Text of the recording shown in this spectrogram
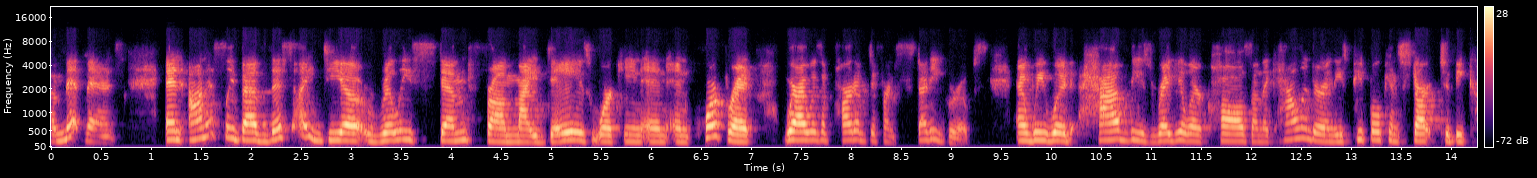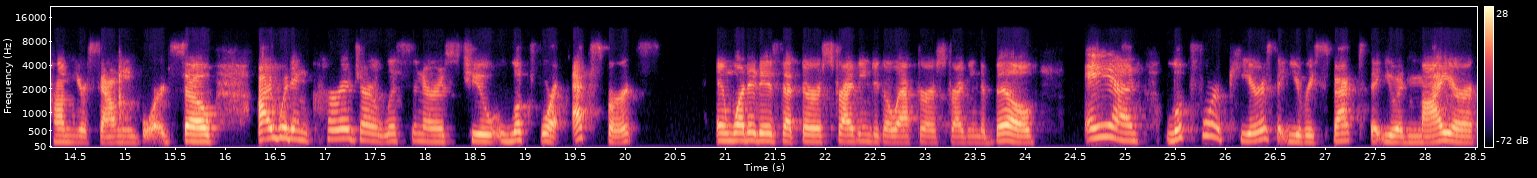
commitments. And honestly, Bev, this idea really stemmed from my days working in, in corporate where I was a part of different study groups. And we would have these regular calls on the calendar, and these people can start to become your sounding board. So I would encourage our listeners to look for experts in what it is that they're striving to go after or striving to build and look for peers that you respect, that you admire,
